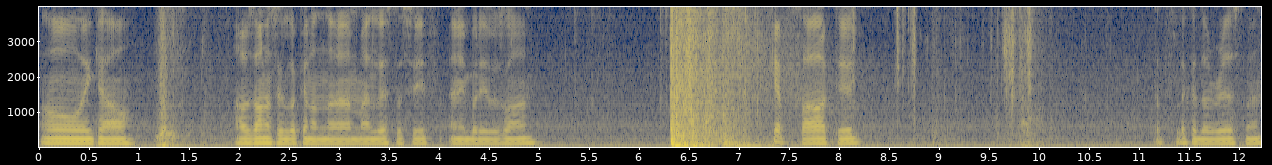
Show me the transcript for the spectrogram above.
Holy cow. I was honestly looking on the, my list to see if anybody was on. Get fucked, dude. The flick of the wrist, man.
